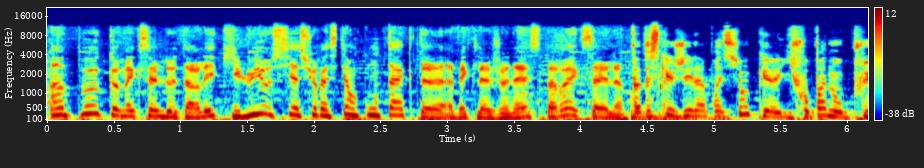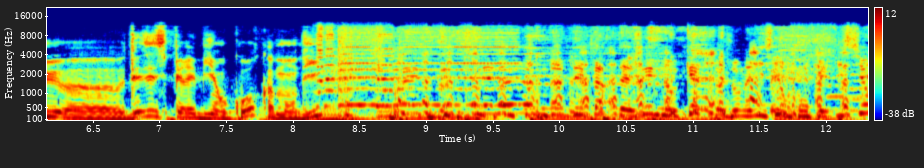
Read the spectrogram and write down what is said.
Un peu comme Axel de Tarlet qui lui aussi a su rester en contact avec la jeunesse. Pas vrai Axel? Bah Parce que j'ai l'impression qu'il ne faut pas non plus euh, désespérer bien en cours, comme on dit. de départager nos quatre journalistes en compétition.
